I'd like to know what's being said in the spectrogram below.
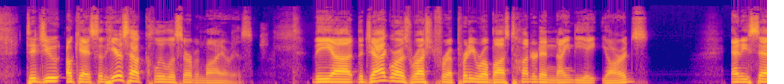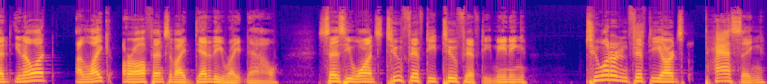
Did you Okay, so here's how clueless Urban Meyer is. The uh the Jaguars rushed for a pretty robust 198 yards. And he said, "You know what? I like our offensive identity right now." Says he wants 250 250, meaning 250 yards passing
